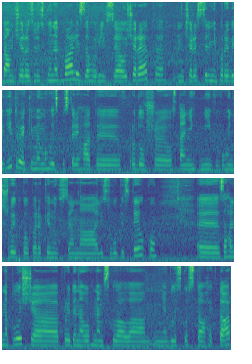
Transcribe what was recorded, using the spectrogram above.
Там через людську недбалість загорівся очерет через сильні пориви вітру, які ми могли спостерігати впродовж останніх днів. Вогонь швидко перекинувся на лісову підстилку. Е, Загальна площа пройдена вогнем склала близько 100 гектар.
